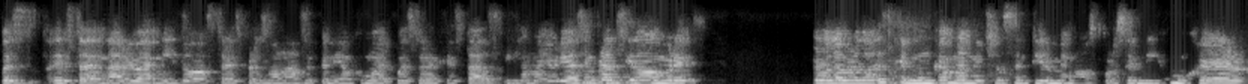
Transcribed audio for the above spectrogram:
pues están arriba de mí dos, tres personas, dependiendo como del puesto en el que estás, y la mayoría siempre han sido hombres, pero la verdad es que nunca me han hecho sentir menos por ser mi mujer,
